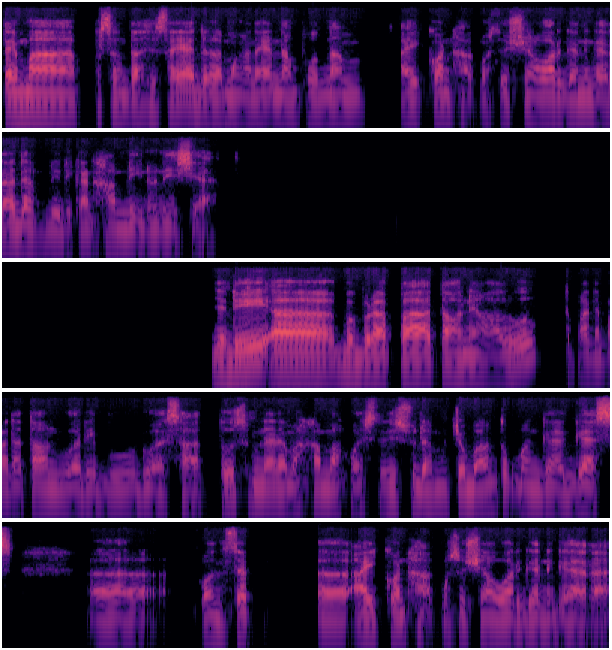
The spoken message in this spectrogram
tema presentasi saya adalah mengenai 66 ikon hak konstitusional warga negara dan pendidikan HAM di Indonesia. Jadi uh, beberapa tahun yang lalu, tepatnya pada tahun 2021, sebenarnya Mahkamah Konstitusi sudah mencoba untuk menggagas konsep uh, ikon hak konstitusional warga negara.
